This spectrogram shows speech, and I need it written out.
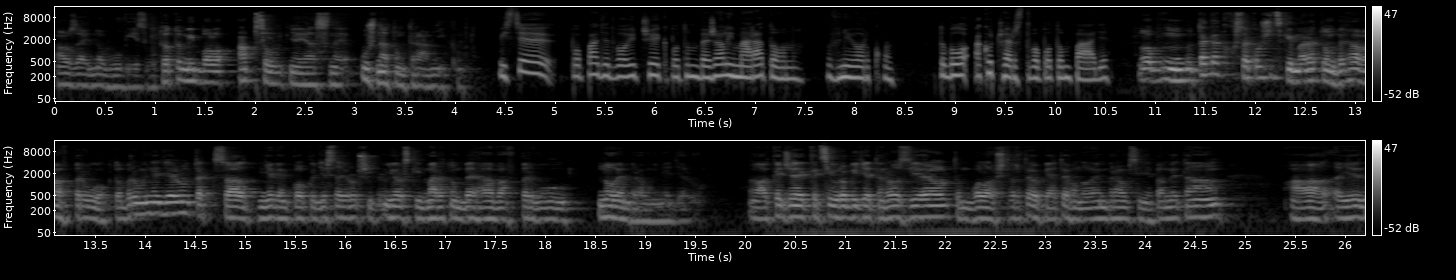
naozaj novú výzvu. Toto mi bolo absolútne jasné už na tom trávniku. Vy ste po páde dvojčiek potom bežali maratón v New Yorku. To bolo ako čerstvo po tom páde. No, tak ako sa Košický maratón beháva v prvú oktobrovú nedelu, tak sa neviem koľko 10 ročí New Yorkský maratón beháva v prvú novembrovú nedelu. No a keďže, keď si urobíte ten rozdiel, to bolo 4. 5. novembra, už si nepamätám, a 11.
